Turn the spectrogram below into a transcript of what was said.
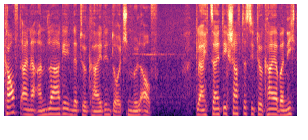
kauft eine Anlage in der Türkei den deutschen Müll auf. Gleichzeitig schafft es die Türkei aber nicht,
